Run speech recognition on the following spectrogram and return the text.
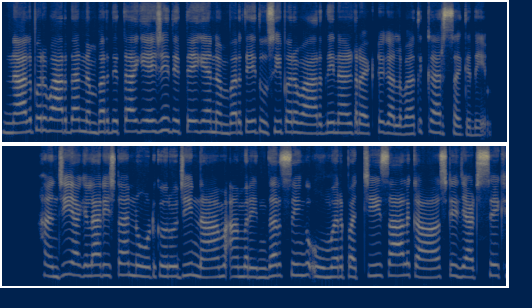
ਨਾਲ ਪਰਿਵਾਰ ਦਾ ਨੰਬਰ ਦਿੱਤਾ ਗਿਆ ਜੀ, ਦਿੱਤੇ ਗਏ ਨੰਬਰ ਤੇ ਤੁਸੀਂ ਪਰਿਵਾਰ ਦੇ ਨਾਲ ਡਾਇਰੈਕਟ ਗੱਲਬਾਤ ਕਰ ਸਕਦੇ ਹੋ। ਹਾਂਜੀ, ਅਗਲਾ ਰਿਸ਼ਤਾ ਨੋਟ ਕਰੋ ਜੀ, ਨਾਮ ਅਮਰਿੰਦਰ ਸਿੰਘ, ਉਮਰ 25 ਸਾਲ, ਕਾਸਟ ਜੱਟ ਸਿੱਖ,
